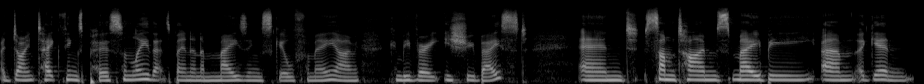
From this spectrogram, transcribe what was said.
I don't take things personally. That's been an amazing skill for me. I can be very issue based. And sometimes, maybe um, again,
